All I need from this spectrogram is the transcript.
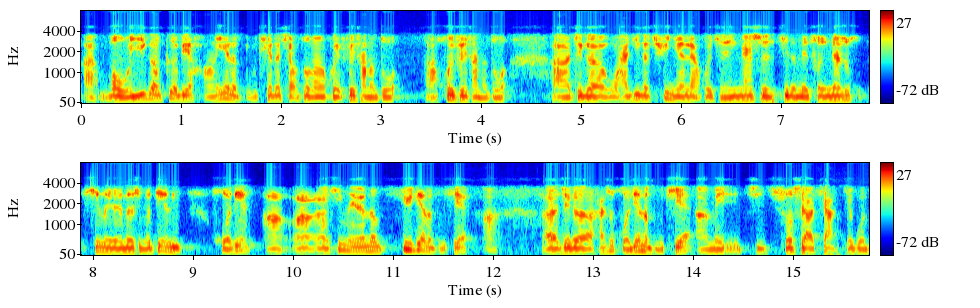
啊某一个个别行业的补贴的小作文会非常的多啊，会非常的多啊。这个我还记得去年两会前应该是记得没错，应该是新能源的什么电力火电啊，呃呃新能源的绿电的补贴啊，呃这个还是火电的补贴啊，没说是要下，结果。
